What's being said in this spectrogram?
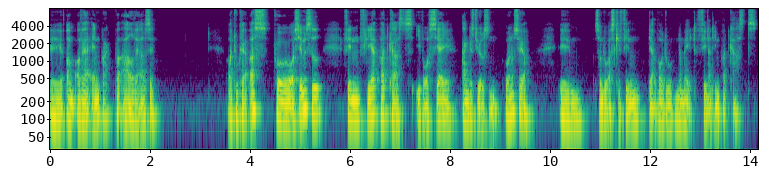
øh, om at være anbragt på eget værelse. Og du kan også på vores hjemmeside finde flere podcasts i vores serie Ankestyrelsen undersøger, øh, som du også kan finde der, hvor du normalt finder dine podcasts.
